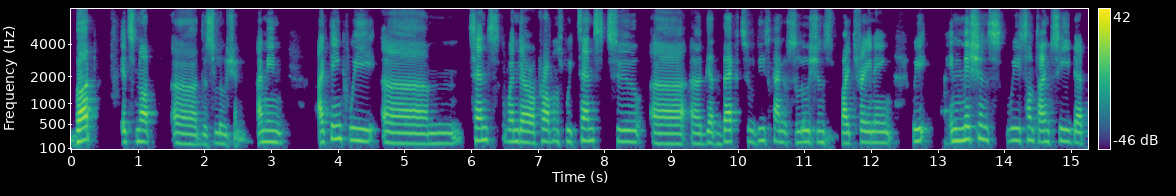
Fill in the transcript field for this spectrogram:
but it's not uh, the solution. I mean, I think we um, tend, when there are problems, we tend to uh, uh, get back to these kind of solutions by training. We in missions, we sometimes see that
